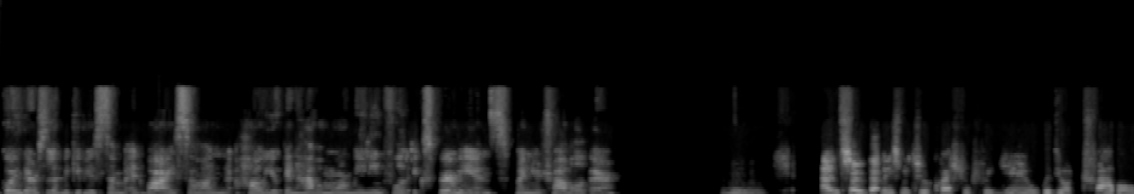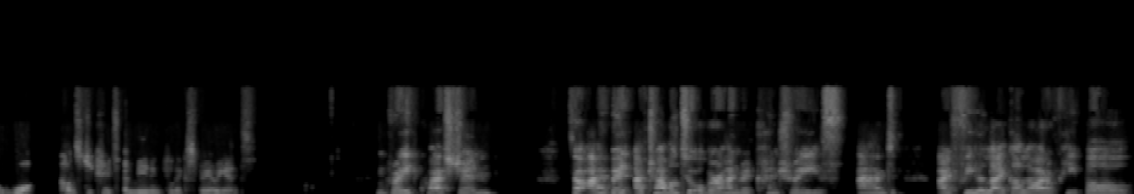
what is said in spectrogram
going there so let me give you some advice on how you can have a more meaningful experience when you travel there Mm. And so that leads me to a question for you with your travel. What constitutes a meaningful experience? Great question. So I've been I've traveled to over 100 countries and I feel like a lot of people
